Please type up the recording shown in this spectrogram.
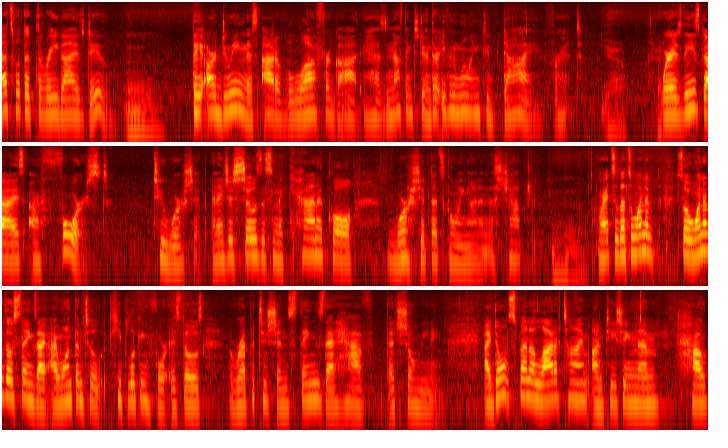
that's what the three guys do. They are doing this out of love for God. It has nothing to do, and they're even willing to die for it. Yeah. yeah. Whereas these guys are forced to worship. And it just shows this mechanical worship that's going on in this chapter. Mm-hmm. Right? So that's one of so one of those things I, I want them to keep looking for is those repetitions, things that have that show meaning. I don't spend a lot of time on teaching them how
